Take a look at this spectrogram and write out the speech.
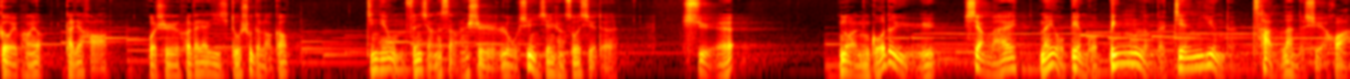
各位朋友，大家好，我是和大家一起读书的老高。今天我们分享的散文是鲁迅先生所写的《雪》。暖国的雨，向来没有变过冰冷的、坚硬的、灿烂的雪花。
